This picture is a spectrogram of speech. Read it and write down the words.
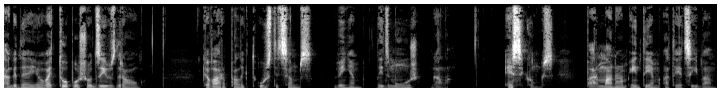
tagadējo vai topošo dzīves draugu, ka varu palikt uzticams viņam līdz mūža galam. Esi kungs pār manām intīm attiecībām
